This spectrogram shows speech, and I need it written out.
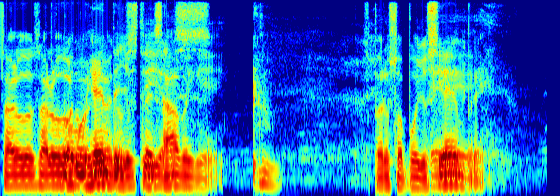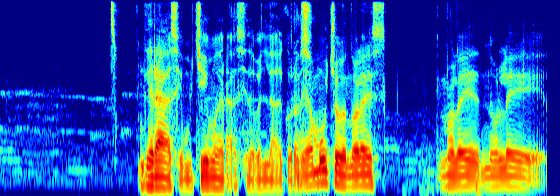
Saludos, saludos, bueno, gente. Y ustedes saben espero su apoyo siempre. Gracias, muchísimas gracias, de verdad, de corazón. Tenía mucho que no les, no le, no le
